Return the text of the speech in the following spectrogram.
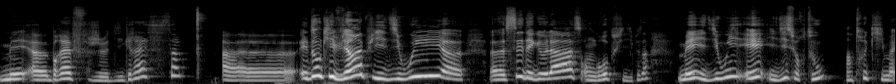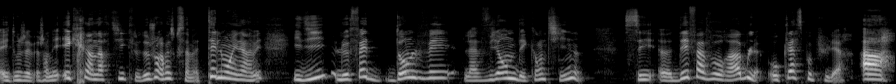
Mais euh, bref, je digresse. Et donc il vient et puis il dit oui, c'est dégueulasse, en gros parce qu'il dit pas ça, mais il dit oui et il dit surtout un truc qui m'a et donc j'en ai écrit un article deux jours après parce que ça m'a tellement énervé. Il dit le fait d'enlever la viande des cantines, c'est défavorable aux classes populaires. Ah,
